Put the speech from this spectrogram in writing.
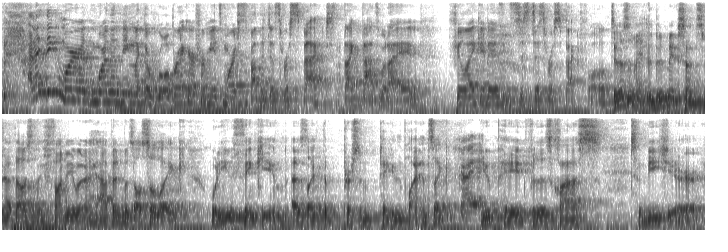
and I think more more than being like the rule breaker for me, it's more just about the disrespect. Like that's what I feel like it is. It's just disrespectful. It doesn't make, it didn't make sense to me. I thought it was something funny when it happened, but it's also like, what are you thinking as like the person taking the plants? Like, Right. you paid for this class to be here.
